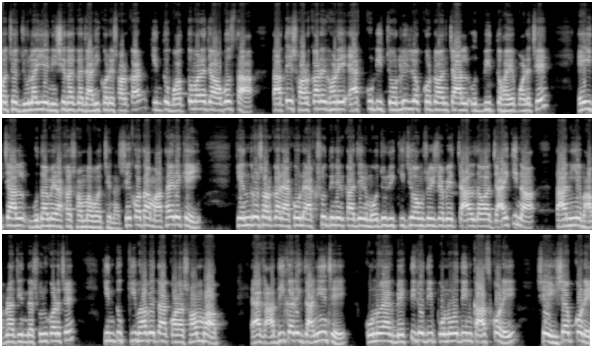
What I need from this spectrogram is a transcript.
বছর জুলাইয়ে নিষেধাজ্ঞা জারি করে সরকার, কিন্তু বর্তমানে যা অবস্থা, তাতে সরকারের ঘরে এক কোটি চল্লিশ লক্ষ টন চাল উদ্বৃত্ত হয়ে পড়েছে। এই চাল গুদামে রাখা সম্ভব হচ্ছে না। সে কথা মাথায় রেখেই কেন্দ্র সরকার এখন একশো দিনের কাজের মজুরি কিছু অংশ হিসেবে চাল দেওয়া যায় কি না তা নিয়ে ভাবনা চিন্তা শুরু করেছে। কিন্তু কীভাবে তা করা সম্ভব? এক আধিকারিক জানিয়েছে, কোনো এক ব্যক্তি যদি পনেরো দিন কাজ করে, সে হিসাব করে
